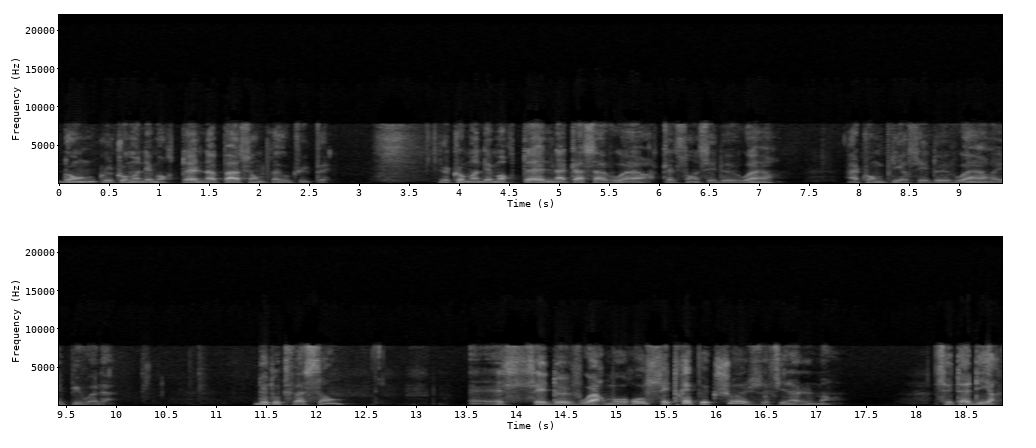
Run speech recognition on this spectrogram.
Donc, le commun des mortels n'a pas à s'en préoccuper. Le commun des mortels n'a qu'à savoir quels sont ses devoirs, accomplir ses devoirs, et puis voilà. De toute façon, ces devoirs moraux, c'est très peu de choses finalement. C'est-à-dire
